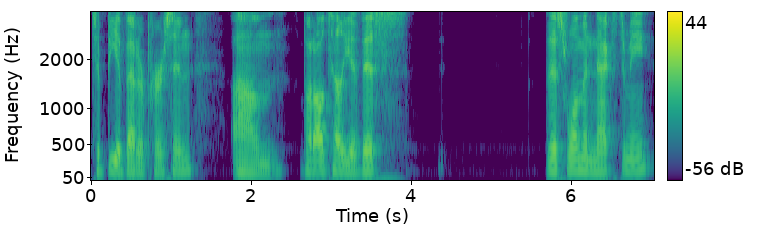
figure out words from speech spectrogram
to be a better person. Um, but I'll tell you this this woman next to me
